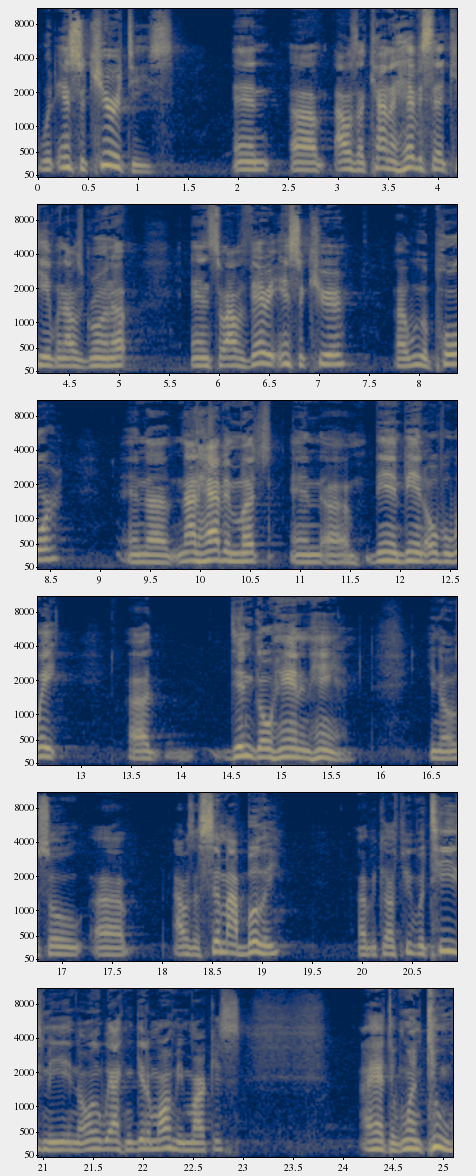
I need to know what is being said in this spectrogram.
with insecurities, and uh, I was a kind of heavyset kid when I was growing up, and so I was very insecure. Uh, we were poor and uh, not having much, and uh, then being overweight uh, didn't go hand in hand. You know, so uh, I was a semi bully uh, because people tease me, and the only way I can get them off me, Marcus, I had to one two them.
